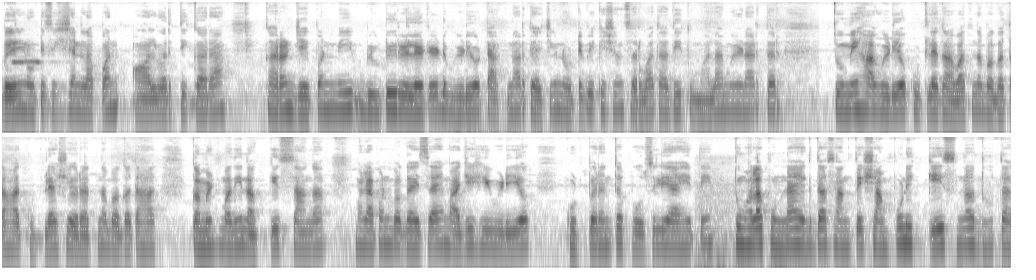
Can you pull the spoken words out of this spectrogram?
बेल नोटिफिकेशनला पण ऑलवरती करा. कारण जे पण मी ब्युटी रिलेटेड व्हिडिओ टाकणार त्याची नोटिफिकेशन सर्वात आधी तुम्हाला मिळणार. तर तुम्ही हा व्हिडिओ कुठल्या गावातनं बघत आहात कुठल्या शहरातनं बघत आहात कमेंटमध्ये नक्कीच सांगा. मला पण बघायचं आहे माझी ही व्हिडिओ कुठपर्यंत पोचली आहे ते. तुम्हाला पुन्हा एकदा सांगते शॅम्पूने केस न धुता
